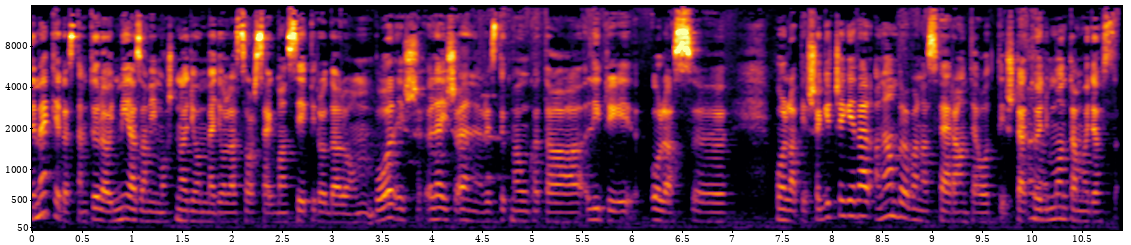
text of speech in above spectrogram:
de megkérdeztem tőle, hogy mi az, ami most nagyon megy Olaszországban szép irodalomból, és le is ellenőriztük magunkat a Libri olasz honlapja segítségével. A number van az Ferrante ott is, tehát Aha. hogy mondtam, hogy azt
